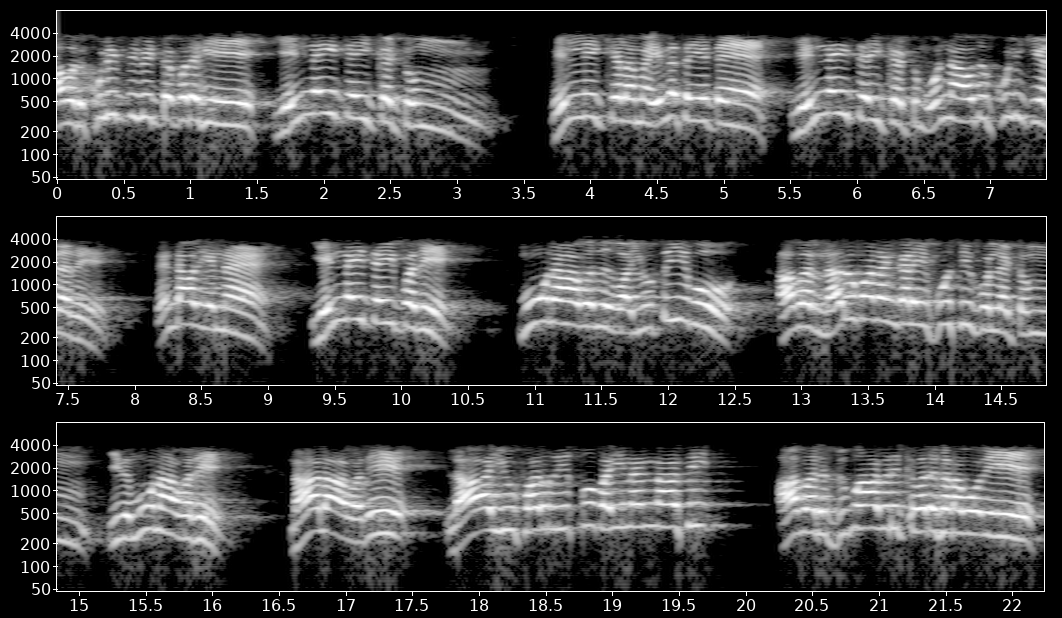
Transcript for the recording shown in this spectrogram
அவர் குளித்து விட்ட பிறகு எண்ணெய் தேய்க்கட்டும். வெள்ளிக்கிழமை என்ன செய்யட்டேன் எண்ணெய் தேய்க்கட்டும். ஒன்னாவது குளிக்கிறது. ரெண்டாவது என்ன? எண்ணெய் தேய்ப்பது. மூணாவது வயுத்தீவு அவர் நறுமணங்களை பூசிக்கொள்ளட்டும். இது மூணாவது. நாலாவது லாயு பர்ரிப்பு பைனன்னாசி அவர் ஜுமாவிற்கு வருகிற போது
